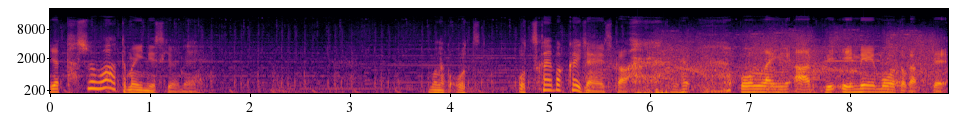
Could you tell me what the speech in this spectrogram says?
いや多少はあってもいいんですけどね。もうなんかお使いばっかりじゃないですか。オンライン RP MMO とかって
